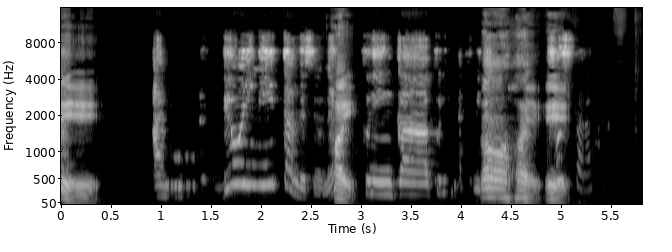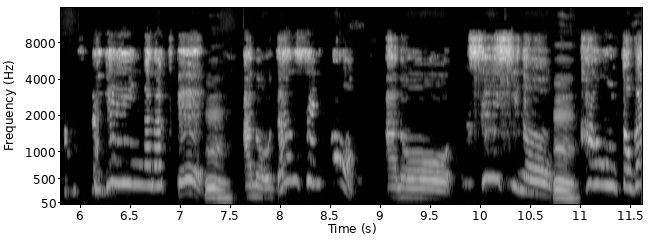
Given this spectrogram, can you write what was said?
ええあの、病院に行ったんですよね。はい不妊科クリニックみたいな。ああ、はい。ええそしたら、原因がなくて、うん。あの、男性の、あの、精子のうん。カウントが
